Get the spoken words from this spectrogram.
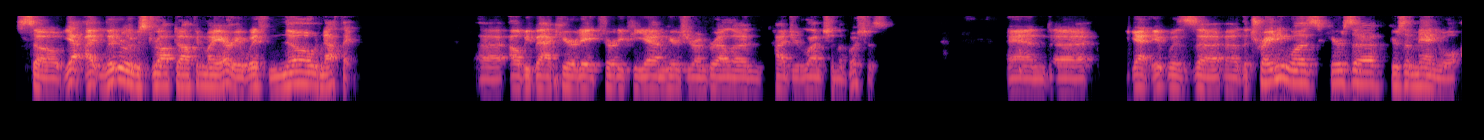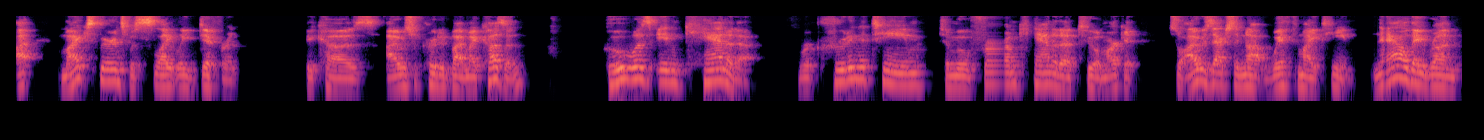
So, yeah, I literally was dropped off in my area with no nothing. Uh, I'll be back here at 8:30 p.m. Here's your umbrella and hide your lunch in the bushes. And uh, yeah, it was uh, uh, the training was here's a here's a manual. I, my experience was slightly different because I was recruited by my cousin, who was in Canada, recruiting a team to move from Canada to a market. So I was actually not with my team. Now they run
